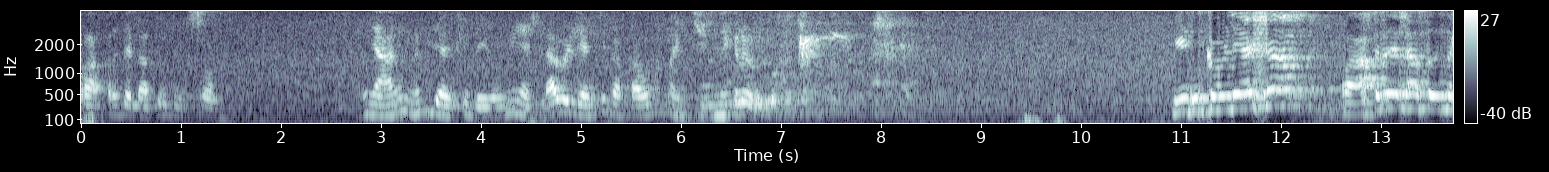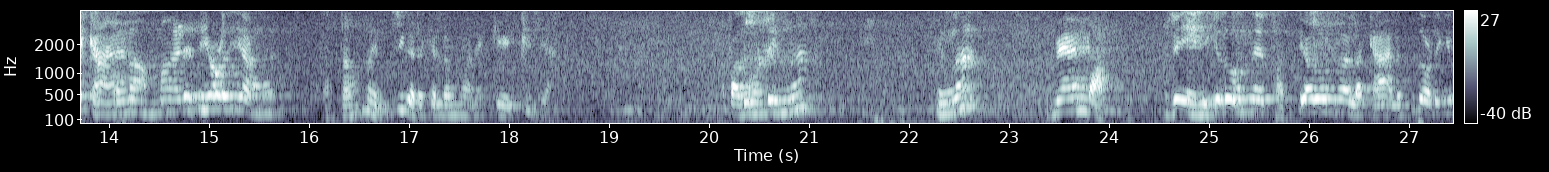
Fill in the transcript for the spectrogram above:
പ്രാർത്ഥന ചെല്ലാത്തൊരു ദിവസമുള്ളൂ. ഞാൻ ഇങ്ങനെ വിചാരിക്കും ദൈവമേ എല്ലാ വെള്ളിയാഴ്ചയും കർത്താവ് മരിച്ചിരുന്നെങ്കിൽ എളുപ്പം ഈ ദുഃഖ വെള്ളിയാഴ്ച പ്രാർത്ഥനയില്ലാത്തതിന്റെ കാരണം അമ്മയുടെ തിയോളജിയാണ് കർത്താവ് മരിച്ചു കിടക്കല്ലോ മോനെ കേൾക്കില്ല. അപ്പൊ അതുകൊണ്ട് ഇന്ന് ഇന്ന് വേണ്ട. പക്ഷേ എനിക്ക് തോന്നുന്നത് സത്യം അതൊന്നുമല്ല. കാലത്ത് തുടങ്ങി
